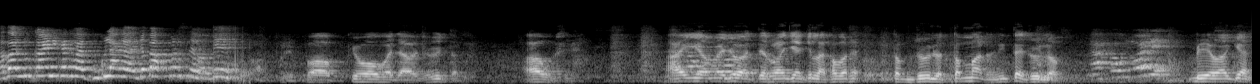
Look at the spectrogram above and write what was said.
હવાનું કાંઈ નહીં ખાતું ભૂખ લાગે ડબ્બા ખોલશે બે અરે બાપ કેવો અવાજ આવે છે તમે? આવું છે આ અમે જો અત્યારે વાગ્યા કેટલા ખબર છે? તમે જોઈ લો તમારે રીતે જોઈ લો. ના ખાવું હોય ને? બે વાગ્યા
